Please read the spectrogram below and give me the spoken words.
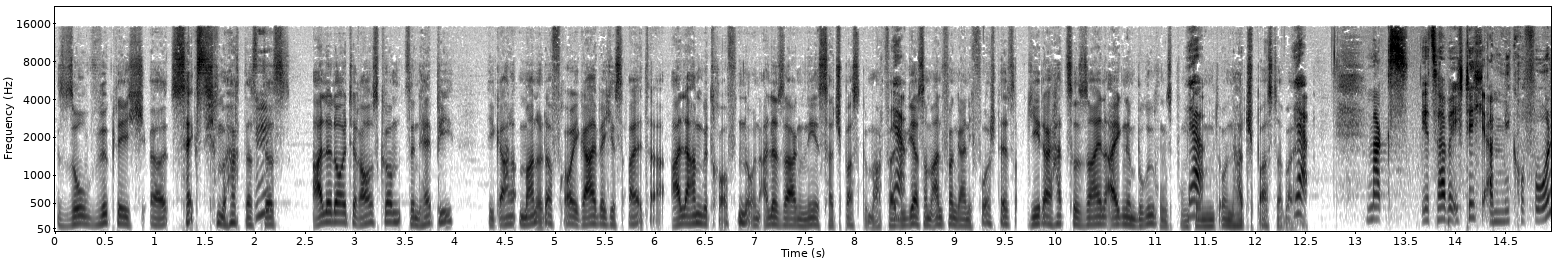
so wirklich äh, sexy macht, Mhm. dass das alle Leute rauskommen, sind happy, egal ob Mann oder Frau, egal welches Alter, alle haben getroffen und alle sagen, nee, es hat Spaß gemacht, weil Ja. du dir das am Anfang gar nicht vorstellst. Jeder hat so seinen eigenen Berührungspunkt Ja. und, und hat Spaß dabei. Ja. Max, jetzt habe ich dich am Mikrofon.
